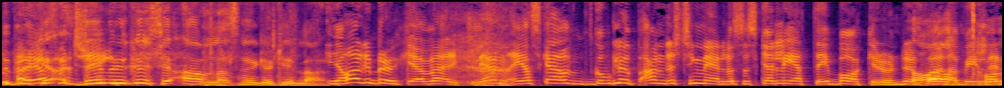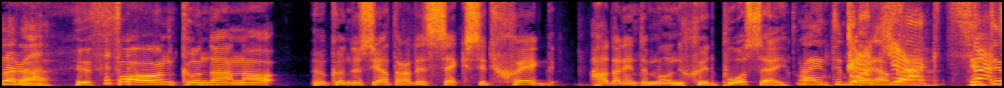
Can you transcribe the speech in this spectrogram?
Du brukar, du brukar ju se alla snygga killar. Ja det brukar jag verkligen. Jag ska googla upp Anders Tegnell och så ska jag leta i bakgrunden Ja, på alla bilder nu. Hur fan kunde han ha, hur kunde du se att han hade sexigt skägg? Hade han inte munskydd på sig? Nej, inte i början. Exakt! Inte i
